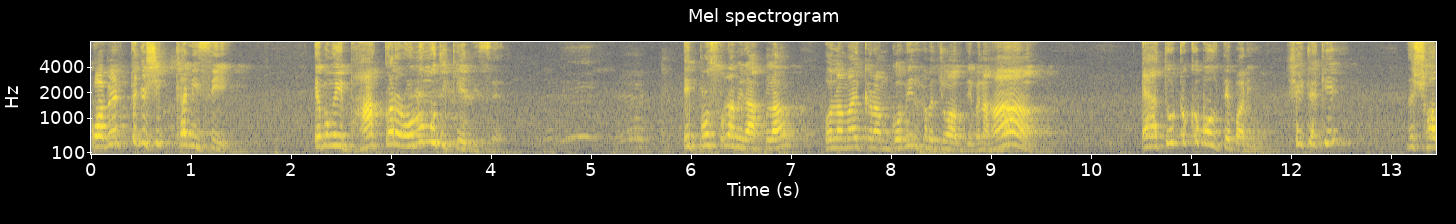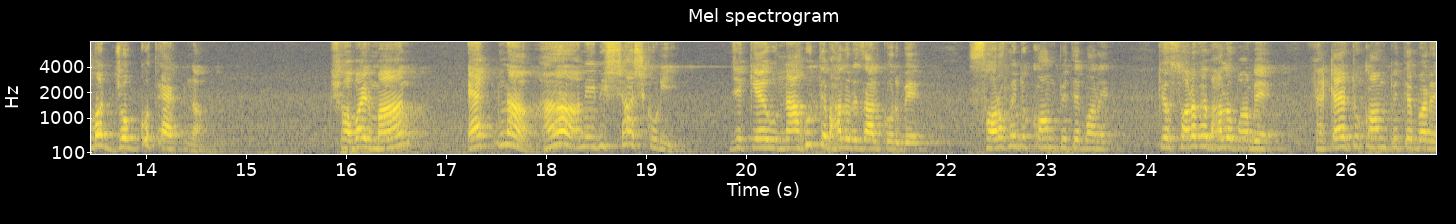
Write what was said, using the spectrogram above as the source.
কবের থেকে শিক্ষা নিছি? এবং এই ভাগ করার অনুমতি কে দিছে? এই প্রশ্ন আমি রাখলাম ওলামাই কালাম গভীরভাবে জবাব দেবে না হ্যাঁ এতটুকু বলতে পারি, সেটা কি? যে সবার যোগ্যতা এক না, সবার মান এক না। হ্যাঁ আমি বিশ্বাস করি যে কেউ নাহুতে ভালো রেজাল্ট করবে, সরফে একটু কম পেতে পারে, কেউ সরফে ভালো পাবে, ফেকায় একটু কম পেতে পারে,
